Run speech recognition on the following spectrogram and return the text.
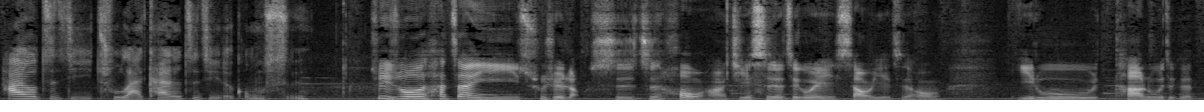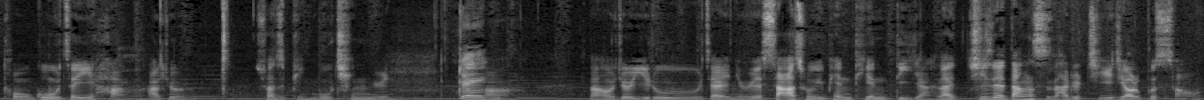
他又自己出来开了自己的公司。所以说他在数学老师之后哈、啊，结识了这位少爷之后，一路踏入这个投顾这一行，他就算是平步青云。对。啊然后就一路在纽约杀出一片天地啊！那其实，在当时他就结交了不少，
